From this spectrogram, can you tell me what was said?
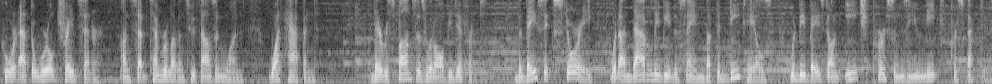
who were at the World Trade Center on September 11, 2001, what happened, their responses would all be different. The basic story would undoubtedly be the same, but the details would be based on each person's unique perspective.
